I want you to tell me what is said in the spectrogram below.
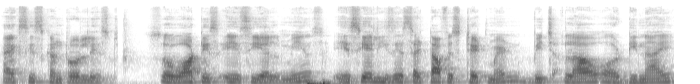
Access Control List. So what is ACL means? ACL is a set of statement which allow or deny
